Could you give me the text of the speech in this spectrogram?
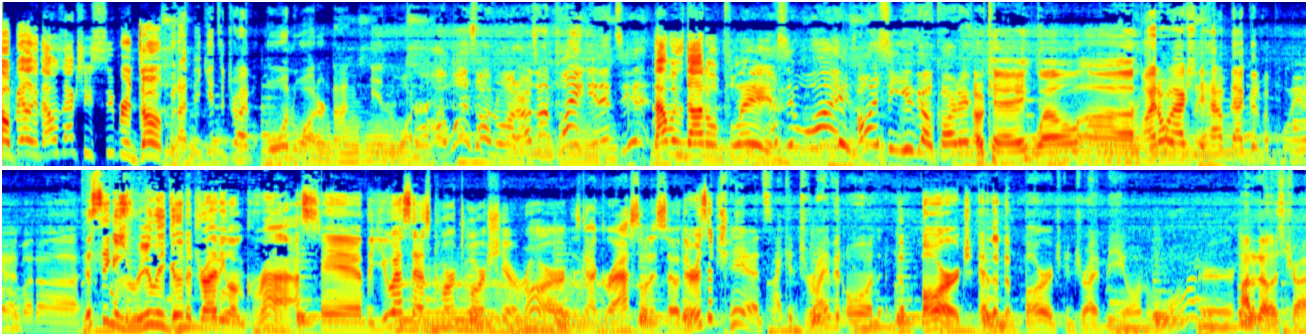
Yo, Bailey, that was actually super dope, but I think you have to drive on water, not in water. I was on water. I was on plane. You didn't see it? That was not on plane. Yes, it was. I want to see you go, Carter. Okay, well, uh, I don't actually have that good of a plan, but, uh, this thing is really good at driving on grass, and the USS CarTar Sharer has got grass on it, so there is a chance I could drive it on the barge, and then the barge could drive me on water. I don't know, let's try.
